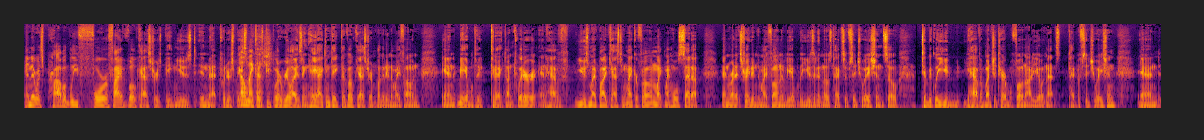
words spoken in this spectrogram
and there was probably four or five Vocasters being used in that Twitter space Oh my because gosh. people are realizing, hey, I can take the Vocaster and plug it into my phone and be able to connect on Twitter and have use my podcasting microphone, like my whole setup, and run it straight into my phone and be able to use it in those types of situations. So typically you'd have a bunch of terrible phone audio in that type of situation and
